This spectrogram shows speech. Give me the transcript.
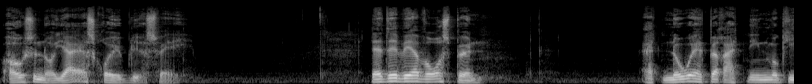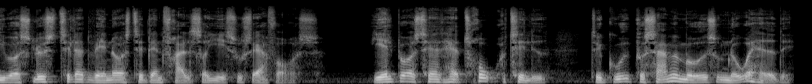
også når jeg er skrøbelig og svag. Lad det være vores bøn, at Noah-beretningen må give os lyst til at vende os til den frelser, Jesus er for os. Hjælpe os til at have tro og tillid til Gud på samme måde, som Noah havde det.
